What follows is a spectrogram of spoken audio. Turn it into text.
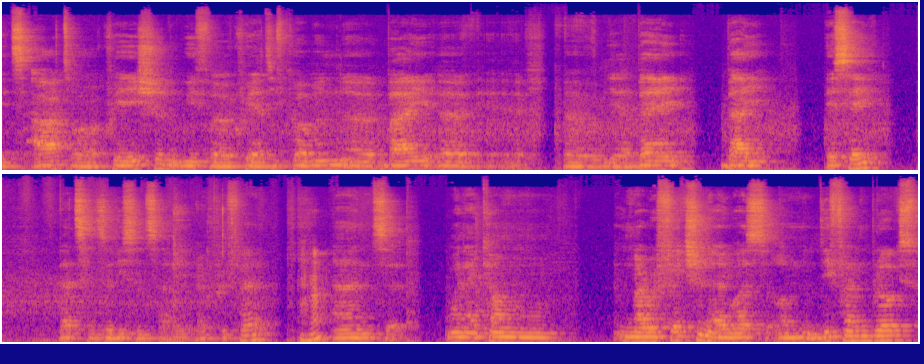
it's art or creation with uh, Creative Commons uh, by uh, uh, uh, yeah by by essay. That's the license I, I prefer Mhm. and uh, when I come in my reflection, I was on different blogs,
